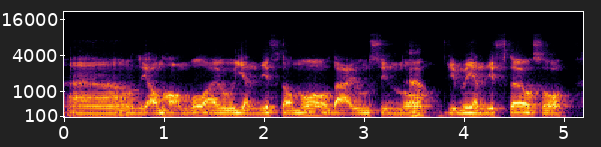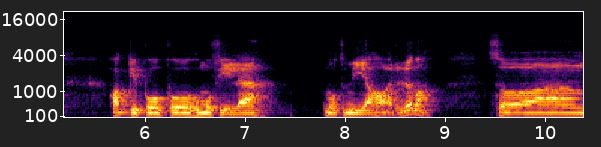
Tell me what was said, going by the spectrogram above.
Eh, Jan Hanvold er jo gjengift han nå, og det er jo en synd å drive med gjengifte og så hakke på på homofile på en måte mye hardere, da. Så eh,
